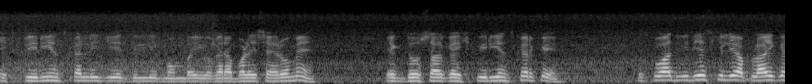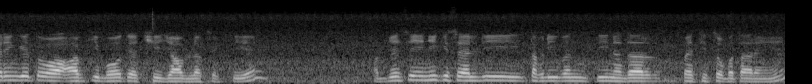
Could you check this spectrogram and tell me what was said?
एक्सपीरियंस कर लीजिए दिल्ली, मुंबई वगैरह बड़े शहरों में, एक दो साल का एक्सपीरियंस करके। उसके बाद विदेश के लिए अप्लाई करेंगे तो आपकी बहुत अच्छी जॉब लग सकती है। अब जैसे इन्हीं की सैलरी तकरीबन तीन हज़ार पैंतीस सौ बता रहे हैं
